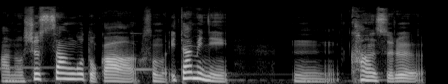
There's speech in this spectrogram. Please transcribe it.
あの、出産後とか、その痛みに、うん、関する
